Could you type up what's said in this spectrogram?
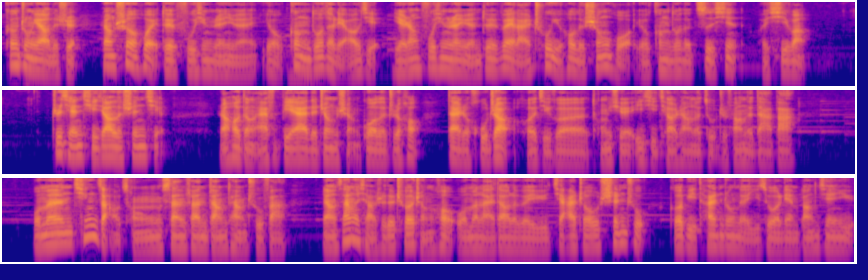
更重要的是，让社会对服刑人员有更多的了解，也让服刑人员对未来出狱后的生活有更多的自信和希望。之前提交了申请，然后等 FBI 的政审过了之后，带着护照和几个同学一起跳上了组织方的大巴。我们清早从三藩 downtown 出发，两三个小时的车程后，我们来到了位于加州深处戈壁滩中的一座联邦监狱。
